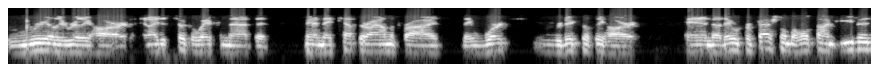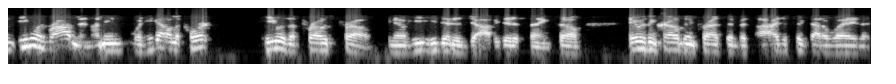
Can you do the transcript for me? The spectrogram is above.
really, really hard. And I just took away from that that man, they kept their eye on the prize. They worked ridiculously hard, and uh, they were professional the whole time. Even even with Rodman, I mean, when he got on the court, he was a pro's pro. You know, he he did his job. He did his thing. So it was incredibly impressive. But I just took that away that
